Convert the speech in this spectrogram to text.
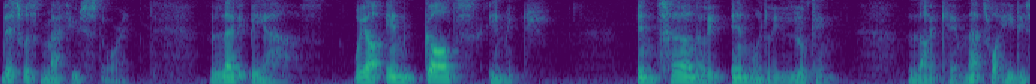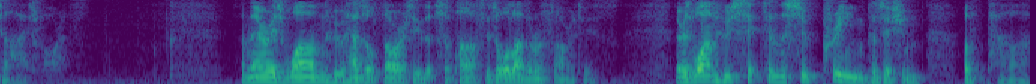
This was Matthew's story. Let it be ours. We are in God's image, internally, inwardly looking like Him. That's what He desires for us. And there is one who has authority that surpasses all other authorities. There is one who sits in the supreme position of power.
